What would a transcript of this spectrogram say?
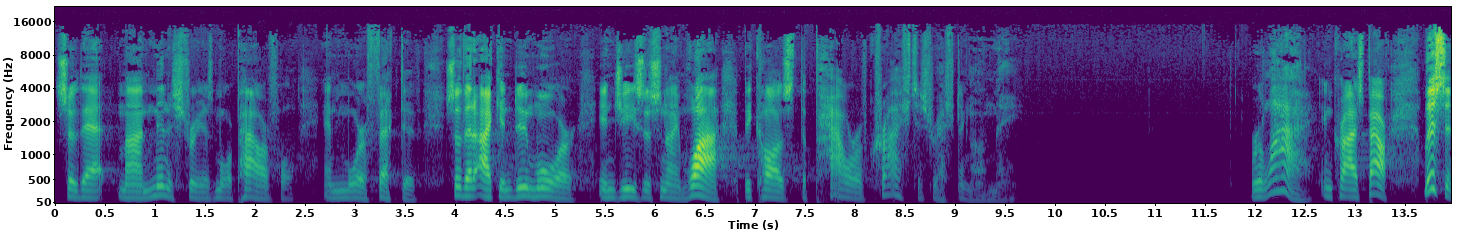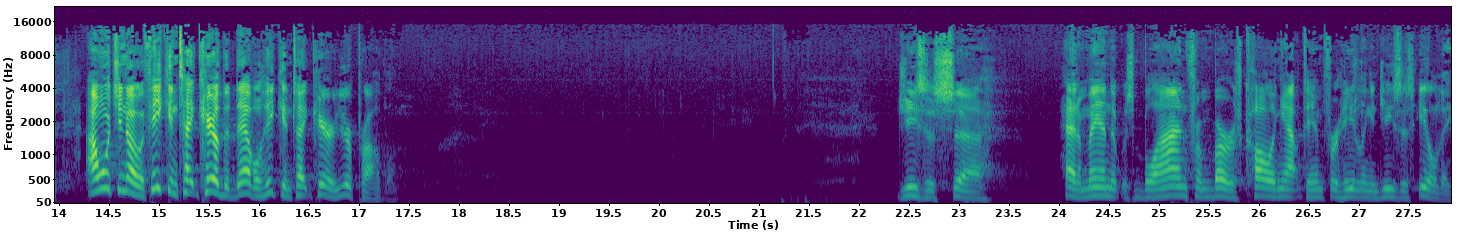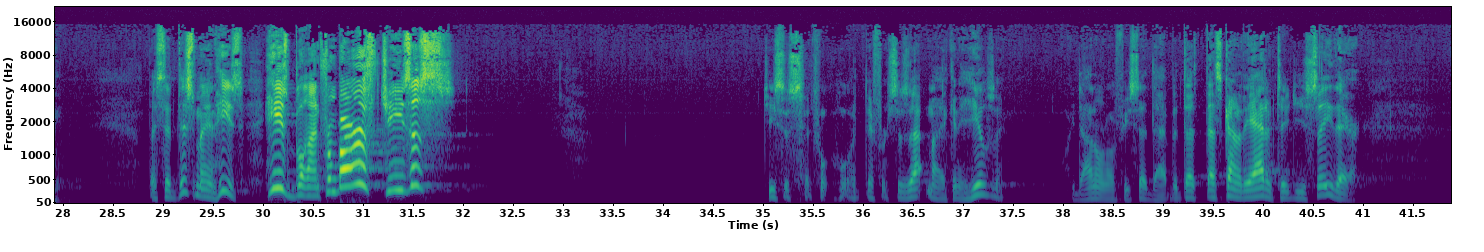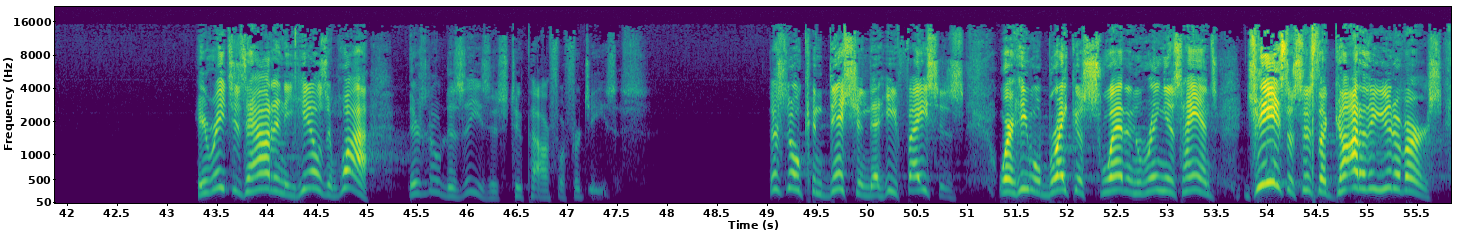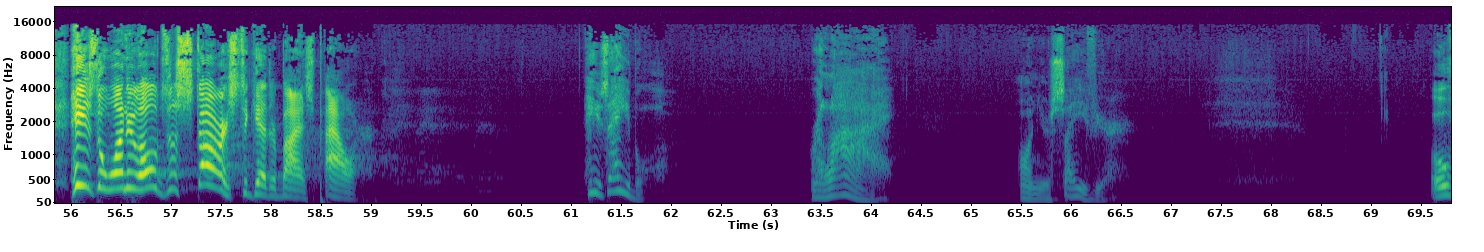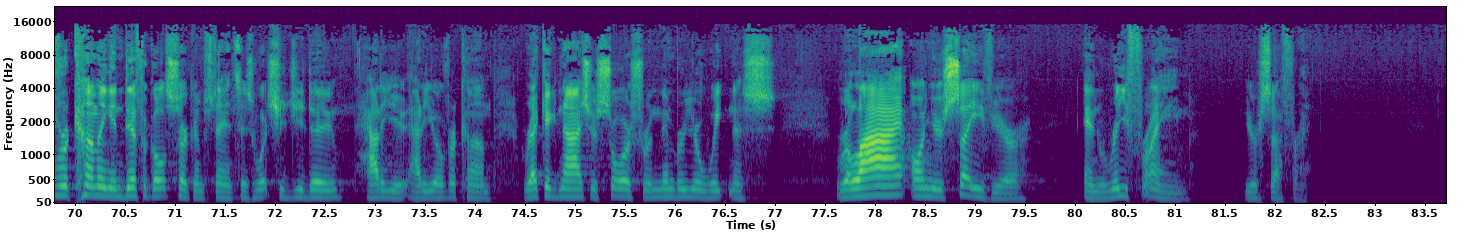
So that my ministry is more powerful and more effective, so that I can do more in Jesus' name. Why? Because the power of Christ is resting on me. Rely in Christ's power. Listen, I want you to know if He can take care of the devil, He can take care of your problem. Jesus uh, had a man that was blind from birth calling out to him for healing, and Jesus healed him. They said, This man, he's, he's blind from birth, Jesus. Jesus said, What difference does that make? And he heals him. I don't know if he said that, but that, that's kind of the attitude you see there. He reaches out and he heals him. Why? There's no disease that's too powerful for Jesus. There's no condition that he faces where he will break a sweat and wring his hands. Jesus is the God of the universe. He's the one who holds the stars together by his power. He's able. Rely on your Savior. Overcoming in difficult circumstances, what should you do? How do you, how do you overcome? Recognize your source, remember your weakness Rely on your Savior and reframe your suffering.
